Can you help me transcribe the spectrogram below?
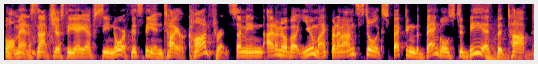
Well, man, it's not just the AFC North, it's the entire conference. I mean, I don't know about you, Mike, but I'm, still expecting the Bengals to be at the top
